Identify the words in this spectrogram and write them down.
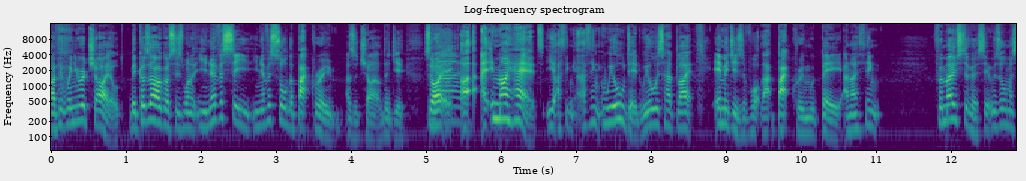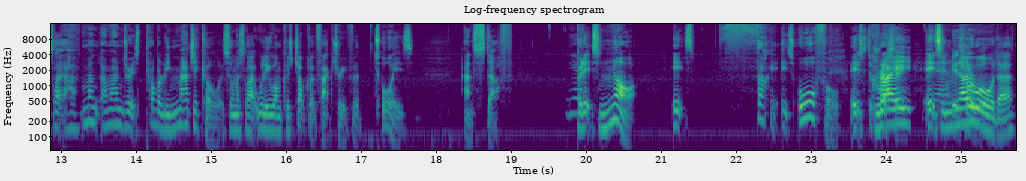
I think when you're a child, because Argos is one, of, you never see, you never saw the back room as a child, did you? So No. I, I, in my head, yeah, I think, I think we all did. We always had like images of what that back room would be, and I think for most of us, it was almost like oh, I wonder it's probably magical. It's almost like Willy Wonka's chocolate factory for toys and stuff, Yeah. but it's not. It's fuck. it, It's awful. It's, It's grey. depressing. It's in It's no horrible. order.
